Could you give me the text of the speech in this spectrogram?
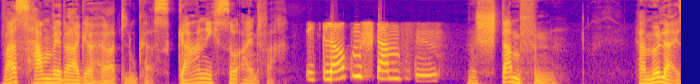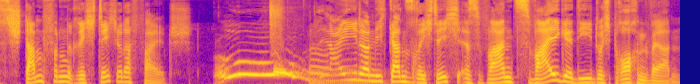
Was haben wir da gehört, Lukas? Gar nicht so einfach. Ich glaube ein Stampfen. Ein Stampfen. Herr Müller, ist Stampfen richtig oder falsch? Leider nicht ganz richtig. Es waren Zweige, die durchbrochen werden.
